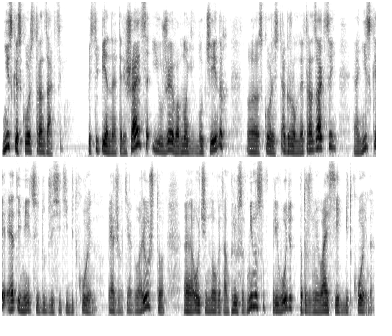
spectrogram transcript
Низкая скорость транзакций. Постепенно это решается и уже во многих блокчейнах э, скорость огромной транзакций, а низкая это имеется в виду для сети биткоин. Опять же, вот я говорю, что э, очень много там плюсов-минусов приводит, подразумевая сеть биткоина.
